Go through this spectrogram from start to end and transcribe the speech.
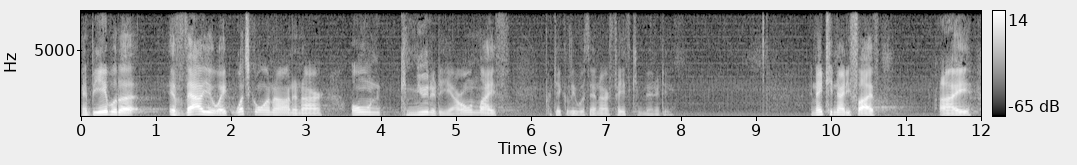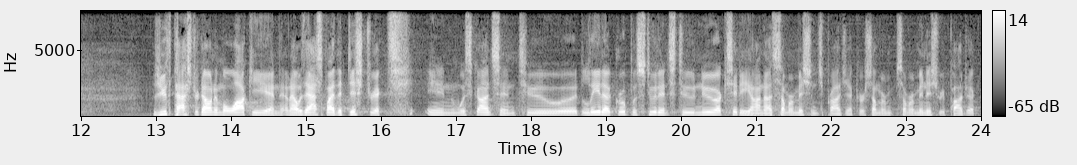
and be able to evaluate what's going on in our own community, our own life, particularly within our faith community. In 1995, I was youth pastor down in Milwaukee, and, and I was asked by the district in Wisconsin to lead a group of students to New York City on a summer missions project or summer, summer ministry project.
